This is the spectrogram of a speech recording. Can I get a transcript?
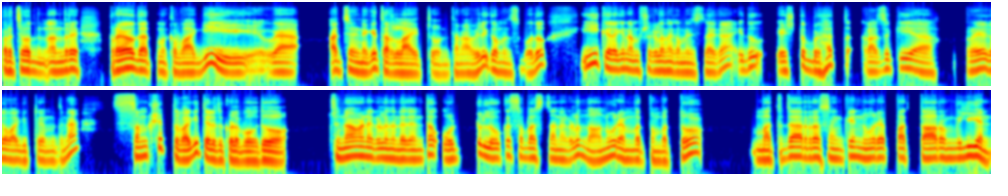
ಪ್ರಚೋದನ ಪ್ರಚೋದ, ಅಂದ್ರೆ ಪ್ರಯೋಗಾತ್ಮಕವಾಗಿ ವ್ಯಾ, ಆಚರಣೆಗೆ ತರಲಾಯಿತು ಅಂತ ನಾವಿಲ್ಲಿ ಗಮನಿಸಬಹುದು. ಈ ಕೆಳಗಿನ ಅಂಶಗಳನ್ನು ಗಮನಿಸಿದಾಗ ಇದು ಎಷ್ಟು ಬೃಹತ್ ರಾಜಕೀಯ ಪ್ರಯೋಗವಾಗಿತ್ತು ಎಂಬುದನ್ನ ಸಂಕ್ಷಿಪ್ತವಾಗಿ ತಿಳಿದುಕೊಳ್ಳಬಹುದು. ಚುನಾವಣೆಗಳು ನಡೆದಂಥ ಒಟ್ಟು ಲೋಕಸಭಾ ಸ್ಥಾನಗಳು ನಾನೂರ ಎಂಬತ್ತೊಂಬತ್ತು ಮತದಾರರ ಸಂಖ್ಯೆ ನೂರ ಎಪ್ಪತ್ತಾರು ಮಿಲಿಯನ್.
